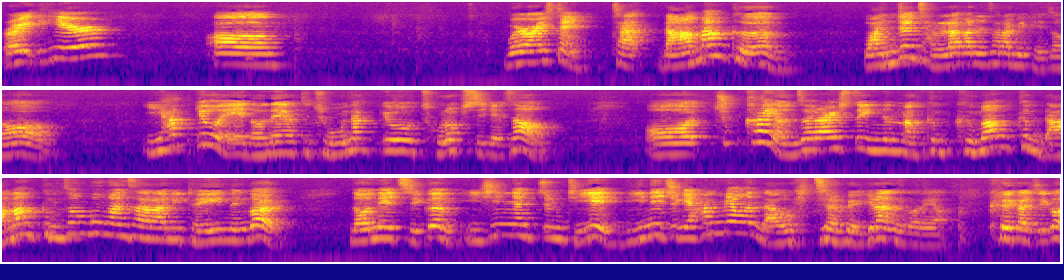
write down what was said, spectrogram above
Right here, 어, where I stand. 자, 나만큼 완전 잘 나가는 사람이 돼서 이 학교에 너네 같은 좋은 학교 졸업식에서 어, 축하 연설을 할 수 있는 만큼 그만큼 나만큼 성공한 사람이 돼 있는 걸 너네 지금 20년쯤 뒤에 니네 중에 한 명은 나오겠지라고 얘기를 하는 거네요. 그래가지고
